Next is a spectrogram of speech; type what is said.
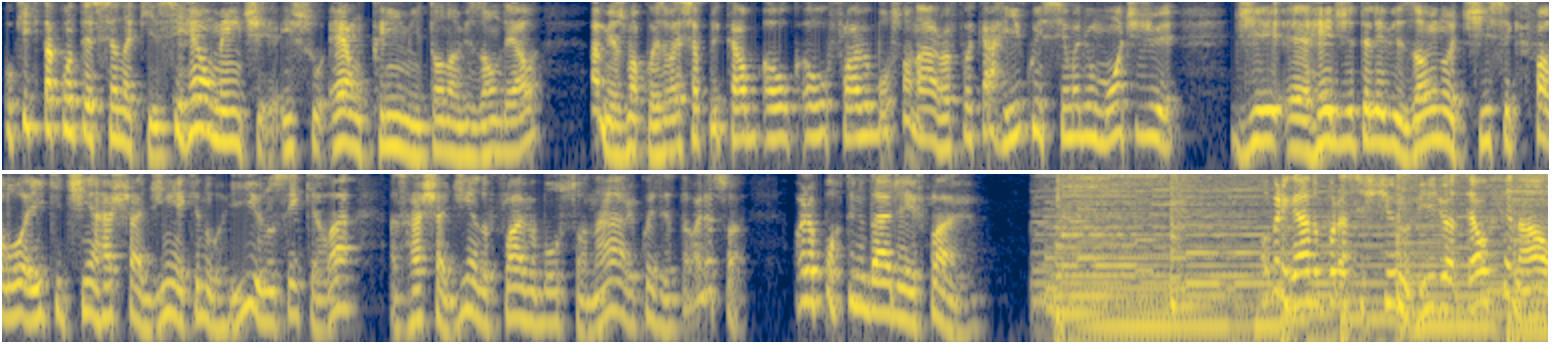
o que está acontecendo aqui? Se realmente isso é um crime, então, na visão dela, a mesma coisa vai se aplicar ao, ao Flávio Bolsonaro. Vai ficar rico em cima de um monte de, de é, rede de televisão e notícia que falou aí que tinha rachadinha aqui no Rio, não sei o que lá, as rachadinhas do Flávio Bolsonaro e coisa e tal. Olha só. Olha a oportunidade aí, Flávio. Obrigado por assistir o vídeo até o final.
